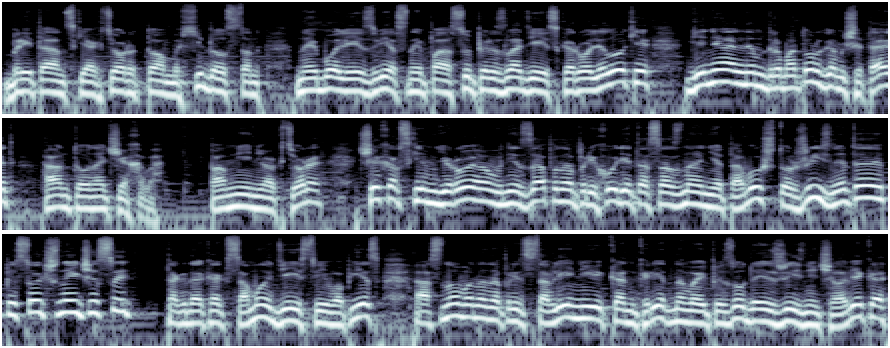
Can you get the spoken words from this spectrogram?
Британский актер Том Хиддлстон, наиболее известный по суперзлодейской роли Локи, гениальным драматургом считает Антона Чехова. По мнению актера, чеховским героям внезапно приходит осознание того, что жизнь – это песочные часы, тогда как само действие его пьес основано на представлении конкретного эпизода из жизни человека,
